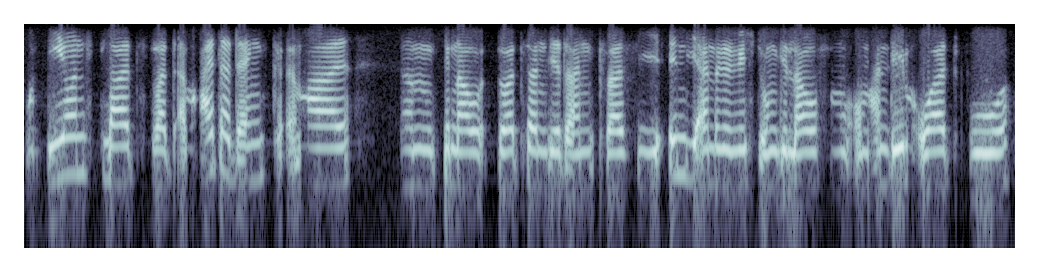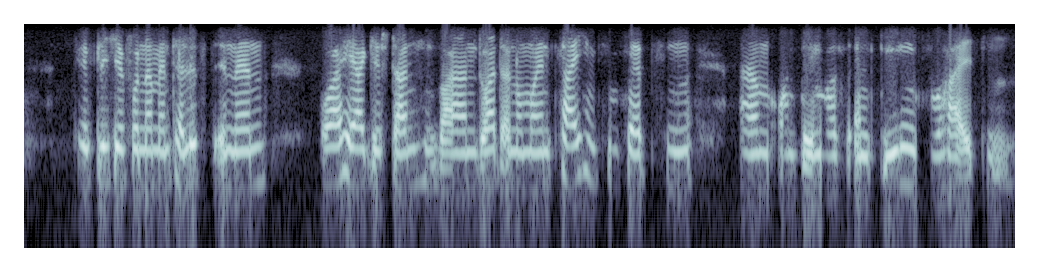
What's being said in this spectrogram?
Odeonsplatz, dort am Reiterdenkmal. Ähm, genau dort sind wir dann quasi in die andere Richtung gelaufen, um an dem Ort, wo christliche FundamentalistInnen vorher gestanden waren, dort auch nochmal ein Zeichen zu setzen ähm, und dem was entgegenzuhalten.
